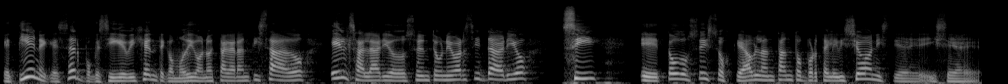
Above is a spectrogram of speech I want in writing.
que tiene que ser, porque sigue vigente, como digo, no está garantizado, el salario docente universitario, si eh, todos esos que hablan tanto por televisión y se, y se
